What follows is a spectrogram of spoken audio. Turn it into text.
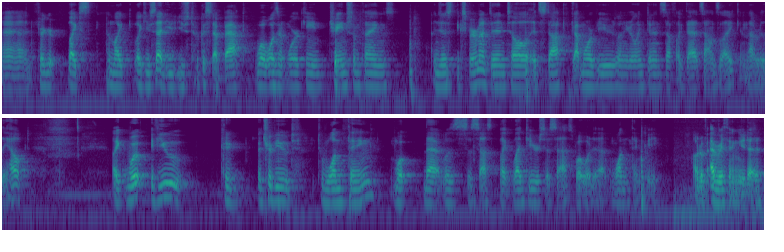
and figure like and like like you said, you, you just took a step back. What wasn't working, changed some things, and just experimented until it stuck. Got more views on your LinkedIn and stuff like that. It sounds like, and that really helped. Like, what if you could attribute to one thing what that was success like led to your success what would that one thing be out of everything you did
